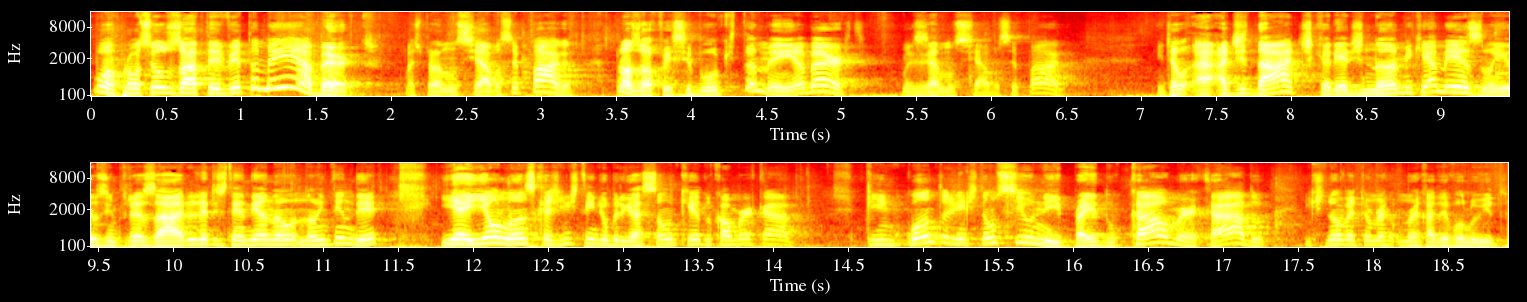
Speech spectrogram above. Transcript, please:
porra, pra você usar a TV também é aberto. Mas pra anunciar você paga. Pra usar o Facebook também é aberto. Mas se anunciar você paga. Então, a, a didática e a dinâmica é a mesma. E os empresários, eles tendem a não, não entender. E aí é um lance que a gente tem de obrigação, que é educar o mercado. Porque enquanto a gente não se unir para educar o mercado, a gente não vai ter um um mercado evoluído.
